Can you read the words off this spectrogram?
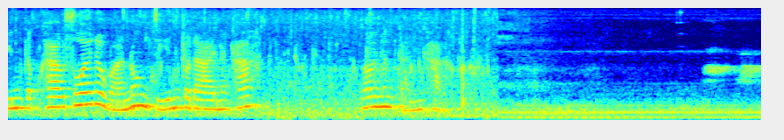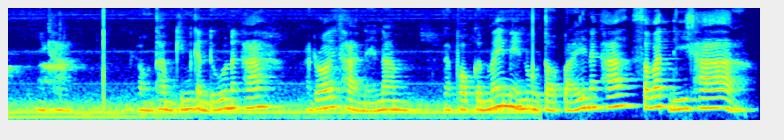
กินกับข้าวสวยหรือว่านุ่มจีนก็ได้นะคะ ร้อยเหมือนกันค่ะนี่ค่ะลองทำกินกันดูนะคะ อร่อยค่ะแนะนำและพบกันไม่เมนูต่อไปนะคะ สวัสดีค่ะ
